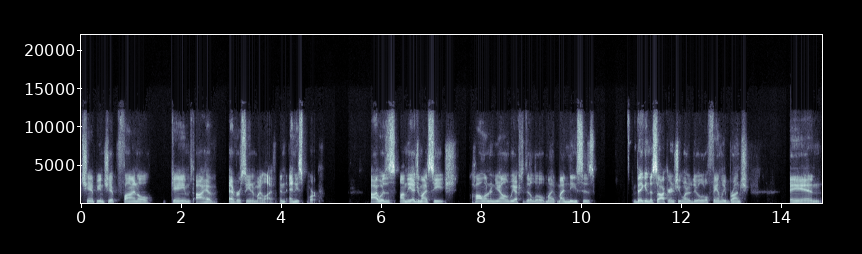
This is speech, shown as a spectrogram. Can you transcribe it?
championship final games I have ever seen in my life in any sport. I was on the edge of my seat, hollering and yelling. We actually did a little. My my niece is big into soccer, and she wanted to do a little family brunch, and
